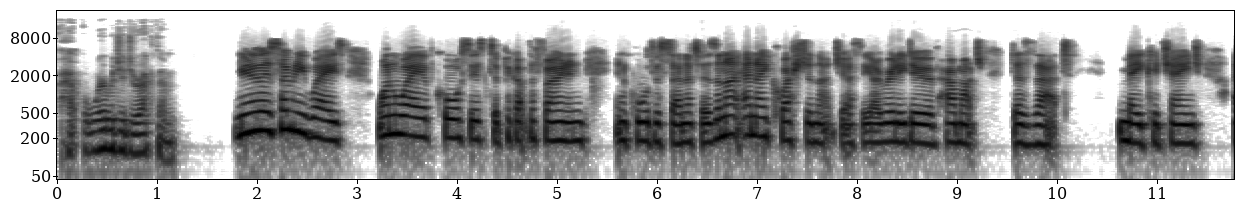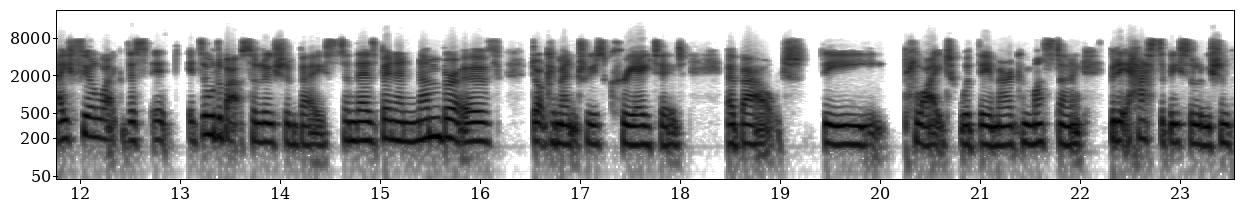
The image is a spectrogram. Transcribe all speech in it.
how, where would you direct them? You know, there's so many ways. One way, of course, is to pick up the phone and, and call the senators. And I and I question that, Jesse. I really do. Of how much does that make a change? I feel like this. It it's all about solution based, and there's been a number of documentaries created about the plight with the American Mustang, but it has to be solution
